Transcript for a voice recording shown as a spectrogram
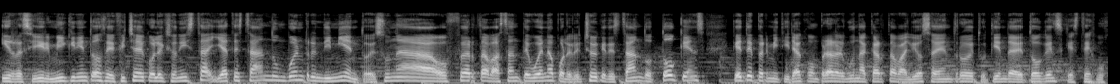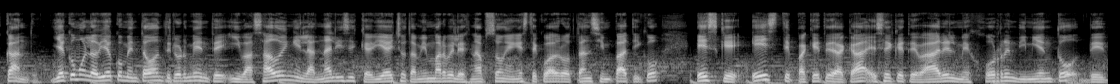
y recibir 1500 de ficha de coleccionista ya te está dando un buen rendimiento. Es una oferta bastante buena por el hecho de que te está dando tokens que te permitirá comprar alguna carta valiosa dentro de tu tienda de tokens que estés buscando. Ya como lo había comentado anteriormente y basado basado en el análisis que había hecho también Marvel Snapson en este cuadro tan simpático, es que este paquete de acá es el que te va a dar el mejor rendimiento de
